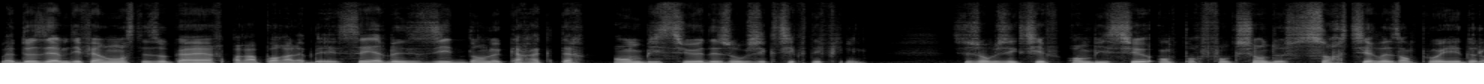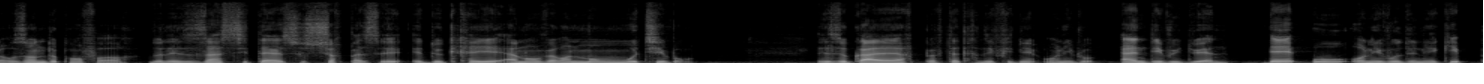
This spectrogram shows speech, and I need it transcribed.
La deuxième différence des OKR par rapport à la BSC réside dans le caractère ambitieux des objectifs définis. Ces objectifs ambitieux ont pour fonction de sortir les employés de leur zone de confort, de les inciter à se surpasser et de créer un environnement motivant. Les OKR peuvent être définis au niveau individuel et ou au niveau d'une équipe.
